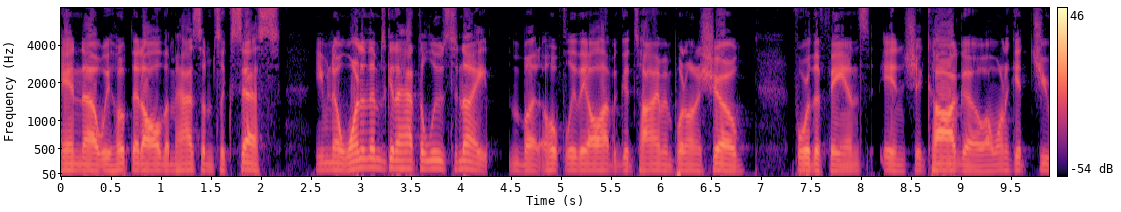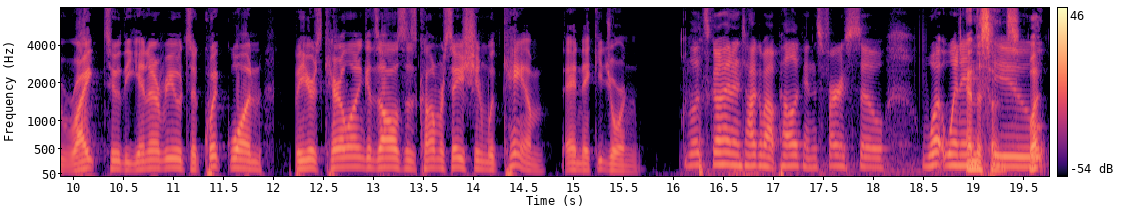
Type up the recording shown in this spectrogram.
and uh, we hope that all of them has some success. Even though one of them is going to have to lose tonight, but hopefully they all have a good time and put on a show for the fans in Chicago. I want to get you right to the interview. It's a quick one, but here's Caroline Gonzalez's conversation with Cam and Nikki Jordan. Let's go ahead and talk about Pelicans first. So, what went and into the Suns. What?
